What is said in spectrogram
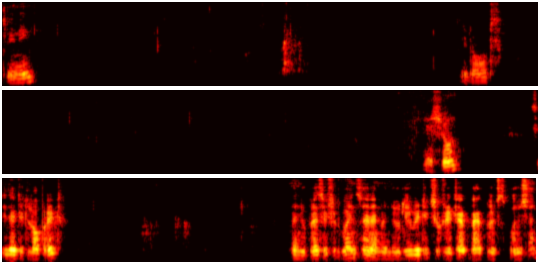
cleaning. The dots as shown see that it will operate. When you press it should go inside and when you leave it it should retract back to its position.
